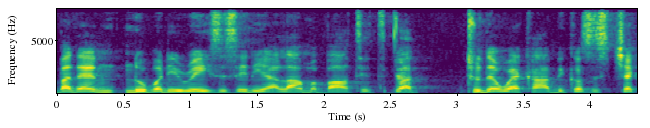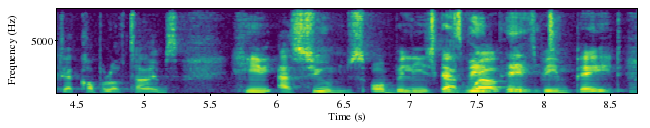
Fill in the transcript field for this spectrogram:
but then nobody raises any alarm about it. Yeah. But to the worker, because it's checked a couple of times, he assumes or believes that, well, paid. it's being paid. Mm.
